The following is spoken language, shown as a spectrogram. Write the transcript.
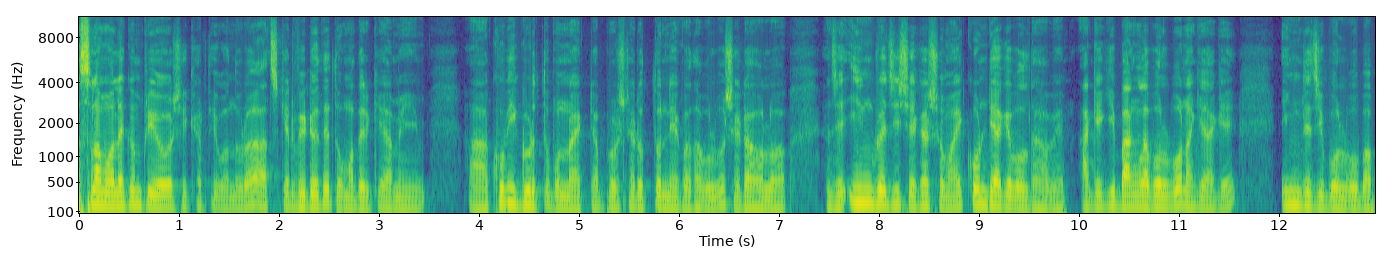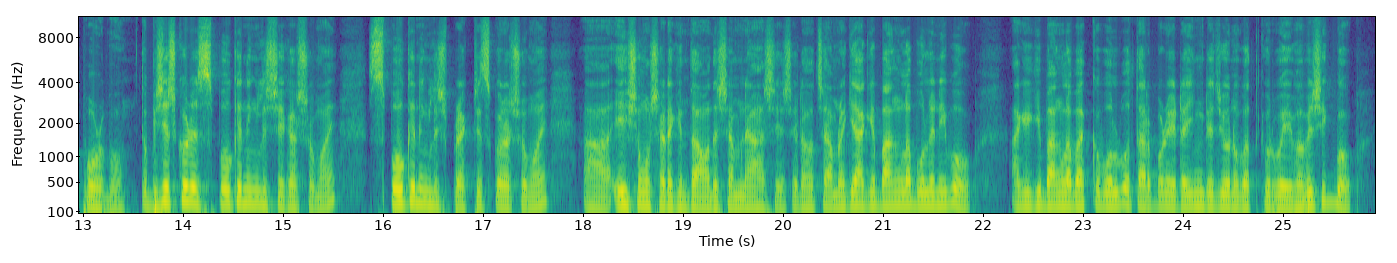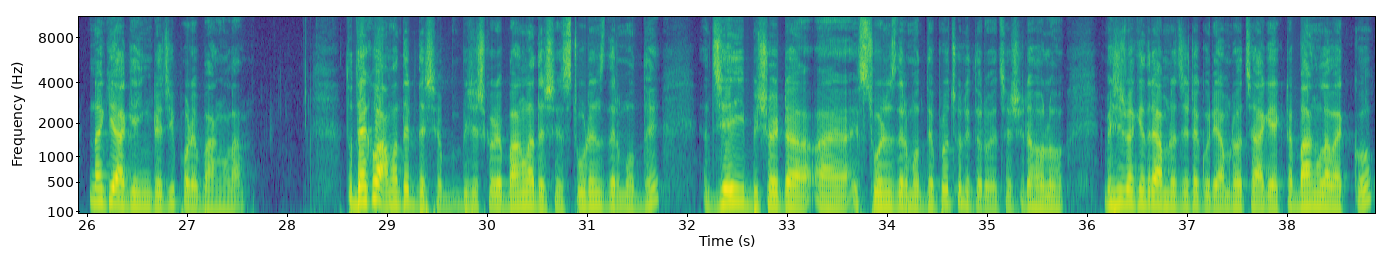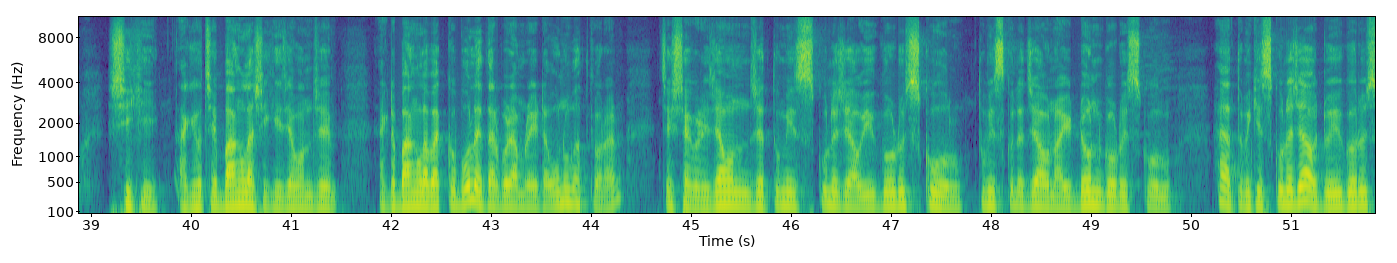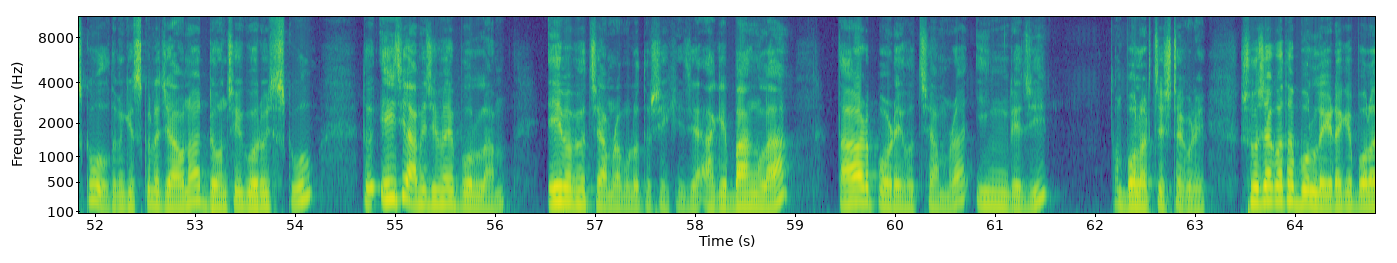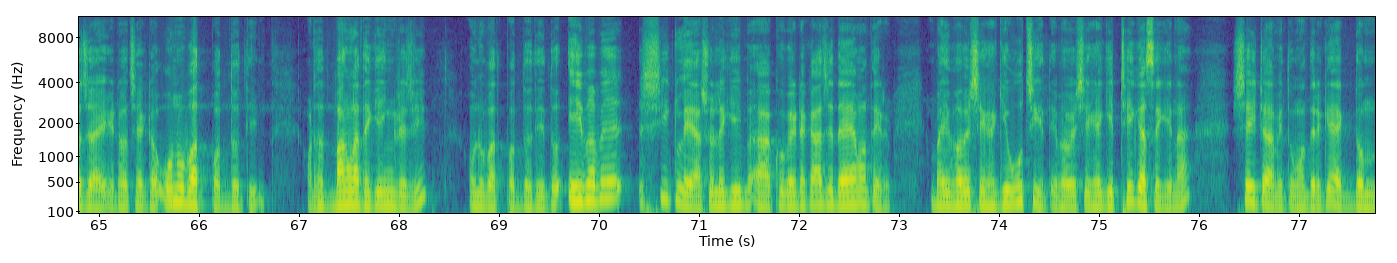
আসসালামু আলাইকুম প্রিয় শিক্ষার্থী বন্ধুরা। আজকের ভিডিওতে তোমাদেরকে আমি খুবই গুরুত্বপূর্ণ একটা প্রশ্নের উত্তর নিয়ে কথা বলব। সেটা হলো যে ইংরেজি শেখার সময় কোনটি আগে বলতে হবে? আগে কি বাংলা বলব নাকি আগে ইংরেজি বলব বা পড়ব? তো বিশেষ করে স্পোকেন ইংলিশ শেখার সময় স্পোকেন ইংলিশ প্র্যাকটিস করার সময় এই সমস্যাটা কিন্তু আমাদের সামনে আসে। সেটা হচ্ছে আমরা কি আগে বাংলা বলে নিব? আগে কি বাংলা বাক্য বলব? তারপরে এটা ইংরেজি অনুবাদ করব এইভাবে শিখব? নাকি আগে ইংরেজি, পরে বাংলা? তো দেখো, আমাদের দেশে, বিশেষ করে বাংলাদেশে স্টুডেন্টসদের মধ্যে যেই বিষয়টা স্টুডেন্টসদের মধ্যে প্রচলিত রয়েছে সেটা হলো, বেশিরভাগ ক্ষেত্রে আমরা যেটা করি, আমরা হচ্ছে আগে একটা বাংলা বাক্য শিখি। আগে হচ্ছে বাংলা শিখি, যেমন যে একটা বাংলা বাক্য বলে তারপরে আমরা এটা অনুবাদ করার চেষ্টা করি। যেমন যে, তুমি স্কুলে যাও ইউ গো টু স্কুল তুমি স্কুলে যাও না you don't go to school হ্যাঁ তুমি কি স্কুলে যাও? Do you go to school তুমি কি স্কুলে যাও না? Don't you go to school তো এই যে আমি যেভাবে বললাম এইভাবে হচ্ছে আমরা মূলত শিখি যে আগে বাংলা, তারপরে হচ্ছে আমরা ইংরেজি বলার চেষ্টা করি। সোজা কথা বললে এটাকে বলা যায়, এটা হচ্ছে একটা অনুবাদ পদ্ধতি, অর্থাৎ বাংলা থেকে ইংরেজি অনুবাদ পদ্ধতি। তো এইভাবে শিখলে আসলে কি খুব একটা কাজে দেয় আমাদের? বা এইভাবে শেখা কি উচিত? এভাবে শেখা কি ঠিক আছে কি না সেইটা আমি তোমাদেরকে একদম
